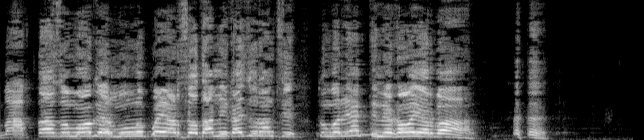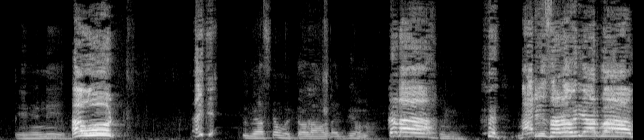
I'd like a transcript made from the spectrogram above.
বাপ্তা মগের মূল্য পাই আর আমি খাইজুর আনছি তোমার একদিনে খাওয়াই আর এখানে আউট তুমি আজকে হইতে হলাম ডাক দিও না। কাটা বাড়ি সারা হইরি আর বাম।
